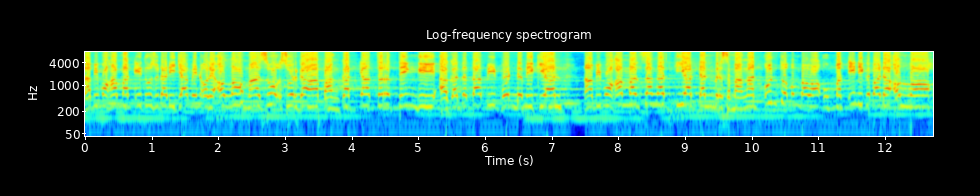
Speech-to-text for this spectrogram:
Nabi Muhammad itu sudah dijamin oleh Allah masuk surga pangkatnya tertinggi akan tetapi pun demikian Nabi Muhammad sangat giat dan bersemangat untuk membawa umat ini kepada Allah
